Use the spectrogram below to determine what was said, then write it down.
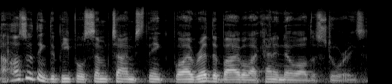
I also think that people sometimes think, well, I read the Bible, I kind of know all the stories.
